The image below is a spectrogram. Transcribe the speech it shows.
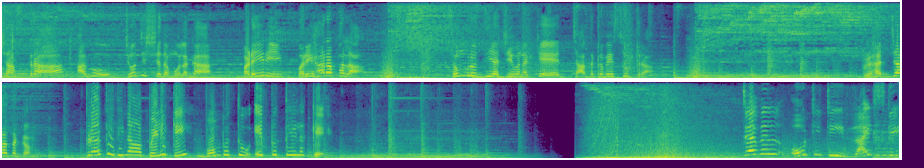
ಕವಡೆಶಾಸ್ತ್ರ ಹಾಗೂ ಜ್ಯೋತಿಷ್ಯದ ಮೂಲಕ ಪಡೆಯಿರಿ ಪರಿಹಾರ ಫಲ. ಸಮೃದ್ಧಿಯ ಜೀವನಕ್ಕೆ ಜಾತಕವೇ ಸೂತ್ರ. ಬೃಹತ್ ಜಾತಕಂ. ಪ್ರತಿದಿನ ಬೆಳಿಗ್ಗೆ ಒಂಬತ್ತು ಇಪ್ಪತ್ತೇಳಕ್ಕೆ. ಡೆವಿಲ್ ಓಟಿಟಿ ರೈಟ್ಸ್ಗೆ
